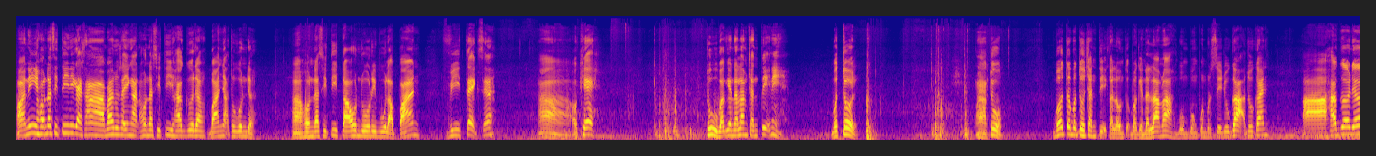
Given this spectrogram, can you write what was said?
Ha, ni Honda City ni guys. Ha, baru saya ingat Honda City harga dah banyak turun dia. Ha, Honda City tahun 2008 VTEC eh. Ha, okey. Tu bahagian dalam cantik ni. Betul. Ha tu. Betul-betul cantik kalau untuk bahagian dalam lah. Bumbung pun bersih juga tu kan. Ah harga dia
